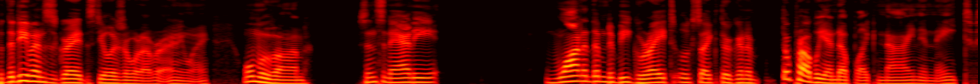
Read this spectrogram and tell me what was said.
But the defense is great. The Steelers or whatever. Anyway, we'll move on. Cincinnati wanted them to be great. Looks like they're gonna they'll probably end up like nine and eight,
